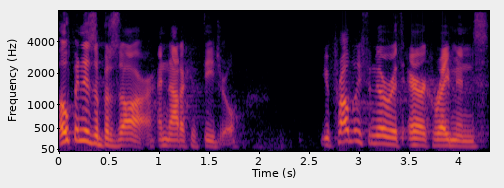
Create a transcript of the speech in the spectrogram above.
Open is a bazaar and not a cathedral. You're probably familiar with Eric Raymond's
